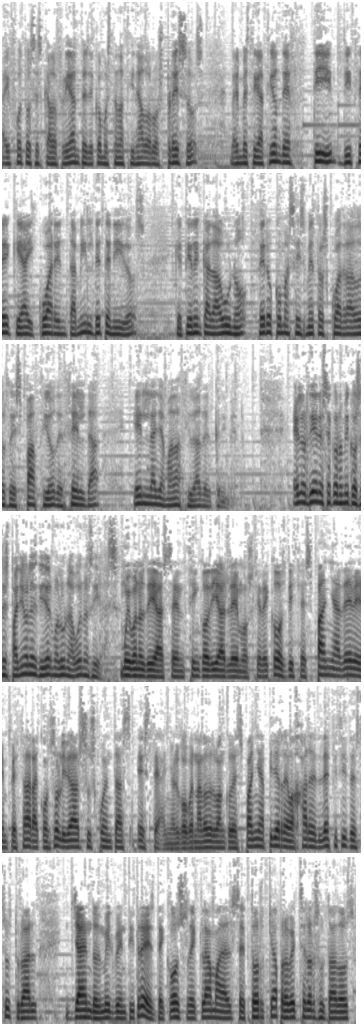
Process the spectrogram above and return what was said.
hay fotos escalofriantes de cómo están hacinados los presos. La investigación de FTIP dice que hay 40.000 detenidos que tienen cada uno 0,6 metros cuadrados de espacio de celda en la llamada ciudad del crimen. En los diarios económicos españoles, Guillermo Luna, buenos días. Muy buenos días. En cinco días leemos que Decos dice España debe empezar a consolidar sus cuentas este año. El gobernador del Banco de España pide rebajar el déficit estructural ya en 2023. Decos reclama al sector que aproveche los resultados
